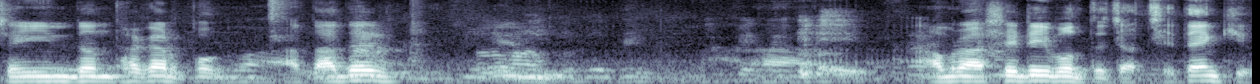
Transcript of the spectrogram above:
সেই ইন্ধন থাকার তাদের আমরা সেটাই বলতে চাচ্ছি। থ্যাংক ইউ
